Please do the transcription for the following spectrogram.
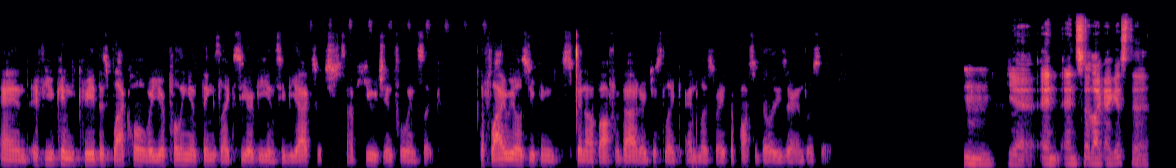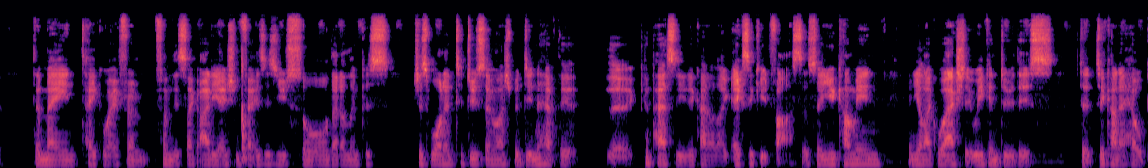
And if you can create this black hole where you're pulling in things like CRV and CVX, which have huge influence, like the flywheels you can spin up off of that are just like endless, right? The possibilities are endless. There. Mm, yeah, and and so like I guess the the main takeaway from from this like ideation phase is you saw that Olympus just wanted to do so much but didn't have the the capacity to kind of like execute faster. So you come in and you're like, well, actually, we can do this to to kind of help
